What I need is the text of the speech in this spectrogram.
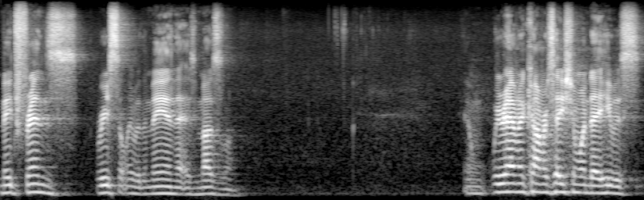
made friends recently with a man that is Muslim. And we were having a conversation one day. He was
